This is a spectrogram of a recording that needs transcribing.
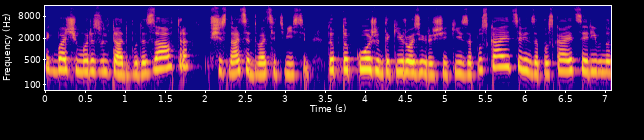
Як бачимо, результат буде завтра в 16.28. Тобто кожен такий розіграш, який запускається, він запускається рівно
